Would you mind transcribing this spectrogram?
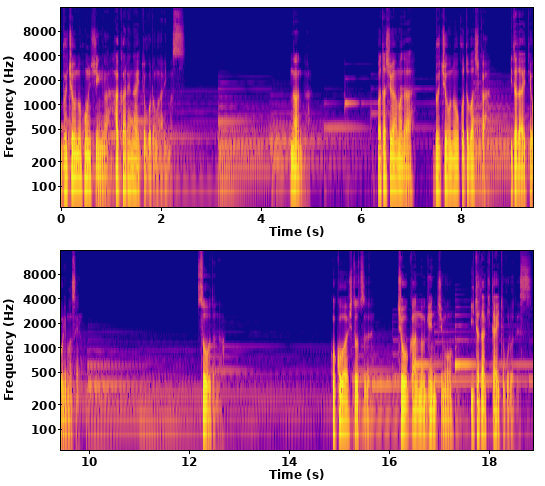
部長の本心が測れないところがあります。なんだ？私はまだ部長のお言葉しかいただいておりません。そうだな。ここは一つ長官の現地もいただきたいところです。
